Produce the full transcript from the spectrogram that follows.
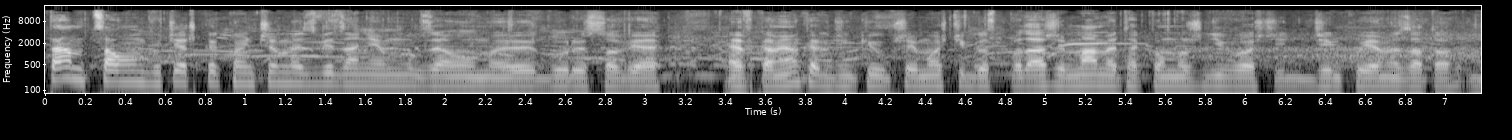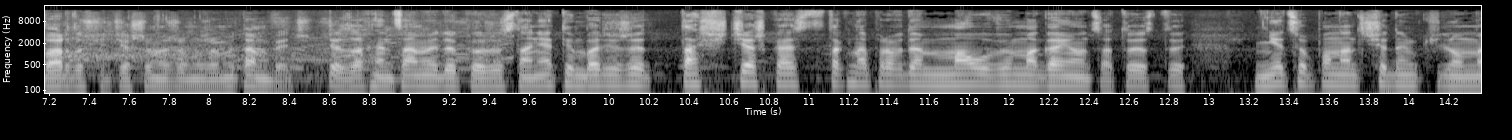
Tam całą wycieczkę kończymy zwiedzaniem Muzeum Góry Sowie w Kamionkach. Dzięki uprzejmości gospodarzy mamy taką możliwość i dziękujemy za to. Bardzo się cieszymy, że możemy tam być. Zachęcamy do korzystania, tym bardziej, że ta ścieżka jest tak naprawdę mało wymagająca. To jest e, nieco ponad 7 km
